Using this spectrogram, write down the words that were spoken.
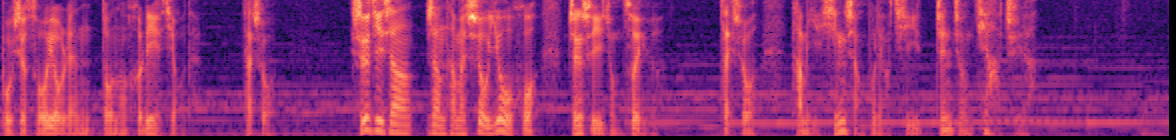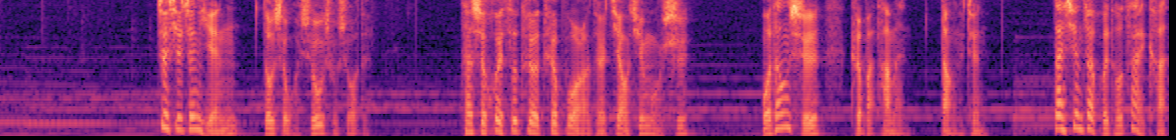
不是所有人都能喝烈酒的，他说。实际上，让他们受诱惑真是一种罪恶。再说，他们也欣赏不了其真正价值啊。这些箴言都是我叔叔说的，他是惠斯特特布尔的教区牧师。我当时可把他们当了真，但现在回头再看，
